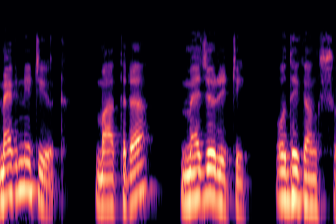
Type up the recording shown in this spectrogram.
ম্যাগনিটিউড মাত্রা মেজরিটি অধিকাংশ।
